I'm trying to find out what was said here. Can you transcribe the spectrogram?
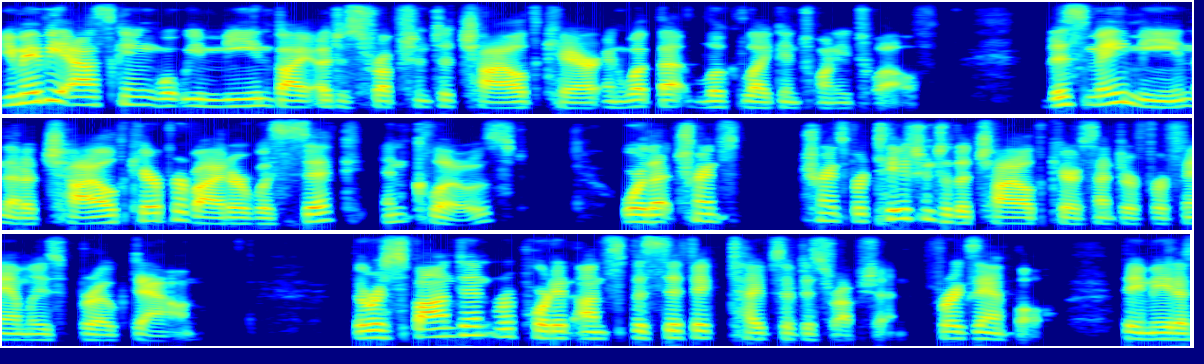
You may be asking what we mean by a disruption to childcare and what that looked like in 2012. This may mean that a childcare provider was sick and closed, or that trans transportation to the childcare center for families broke down. The respondent reported on specific types of disruption. For example, they made a,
